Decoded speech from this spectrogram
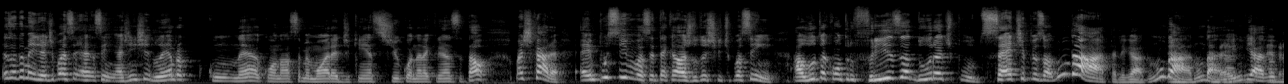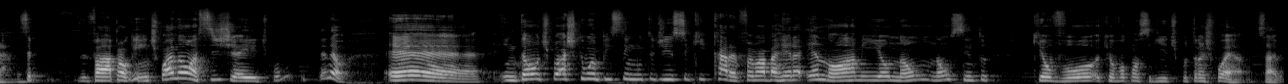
Exatamente, é tipo assim, é assim, a gente lembra com, né, com a nossa memória de quem assistiu quando era criança e tal, mas, cara, é impossível você ter aquelas lutas que, tipo assim, a luta contra o Freeza dura, tipo, sete episódios. Não dá, tá ligado? Não dá, não dá. é É, inviável é você falar pra alguém, tipo, ah, não, assiste aí, tipo, entendeu? É... Então, tipo, eu acho que o One Piece tem muito disso e que, cara, foi uma barreira enorme e eu não, não sinto que eu vou que eu vou conseguir, tipo, transpor ela, sabe?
